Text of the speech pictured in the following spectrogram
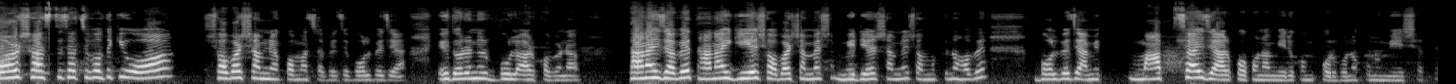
ওর শাস্তি চাচ্ছি বলতে কি, ও সবার সামনে ক্ষমা চাবে, যে বলবে যে, এই ধরনের ভুল আর করবে না। থানায় যাবে, থানায় গিয়ে সবার সামনে, মিডিয়ার সামনে সম্মুখীন হবে। বলবে যে, আমি মাপ চাই যে আর কখনো আমি এরকম করব না কোনো মেয়ের সাথে।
